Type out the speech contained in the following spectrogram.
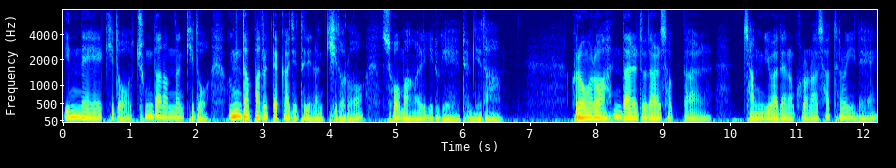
인내의 기도, 중단 없는 기도, 응답받을 때까지 드리는 기도로 소망을 이루게 됩니다. 그러므로 한 달, 두 달, 석 달, 장기화되는 코로나 사태로 인해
